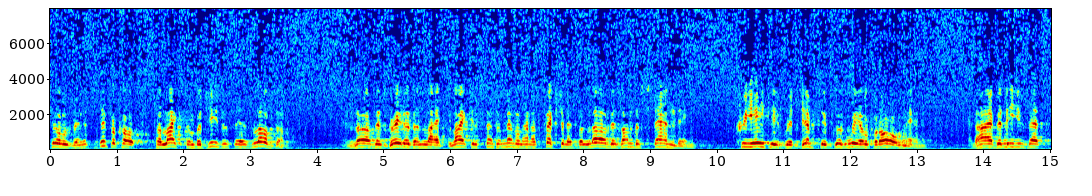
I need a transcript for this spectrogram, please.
children. It's difficult to like them, but Jesus says love them. And love is greater than like. Like is sentimental and affectionate, but love is understanding creative, redemptive goodwill for all men. And I believe that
